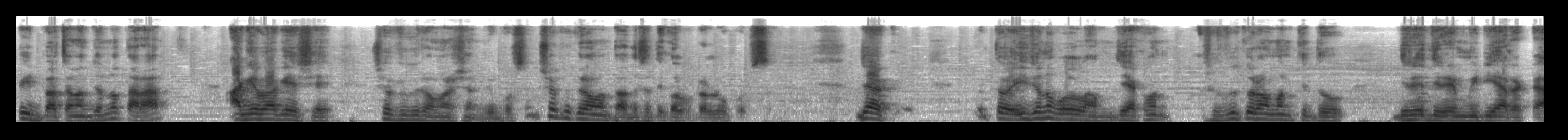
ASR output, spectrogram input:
পিঠ বাঁচানোর জন্য তারা আগে ভাগে এসে শফিকুর রহমানের সঙ্গে বসছেন। শফিকুর রহমান তাদের সাথে গল্প টল্প করছে। যাক, তো এই জন্য বললাম যে এখন শফিকুর রহমান কিন্তু ধীরে ধীরে মিডিয়ার একটা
